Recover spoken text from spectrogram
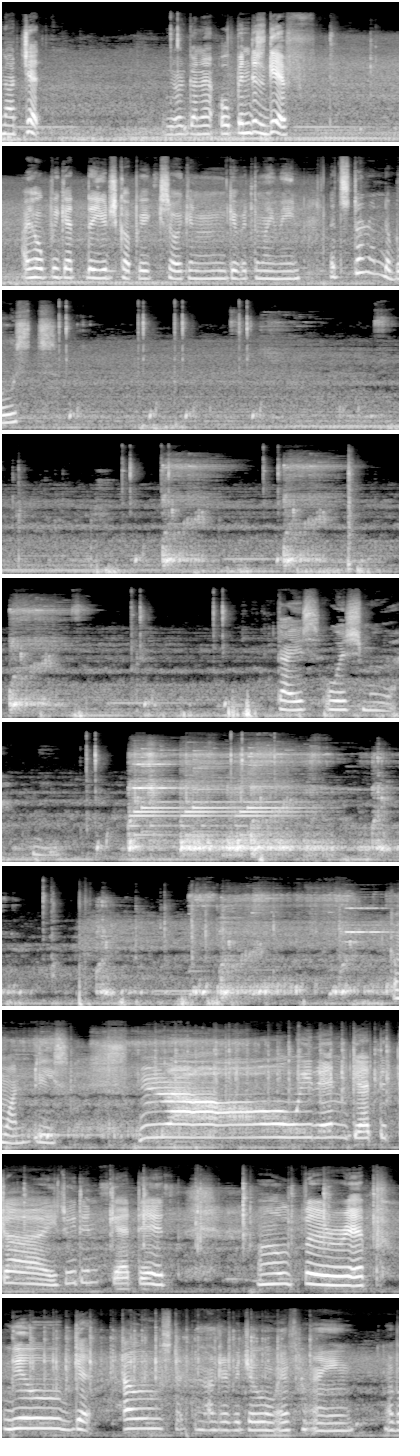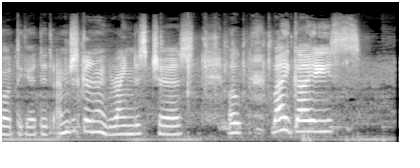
Not yet. We are gonna open this gift. I hope we get the huge cupcake so I can give it to my main. Let's turn on the boosts. Guys, wish me. Come on, please. No, we didn't get it, guys. We didn't get it. Oh, rip. We'll get. I'll start another video if I'm about to get it. I'm just gonna grind this chest. Well, bye, guys.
